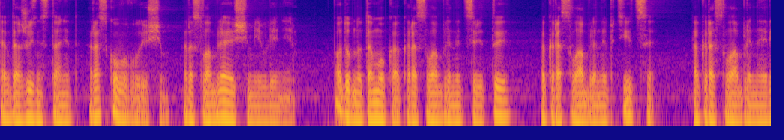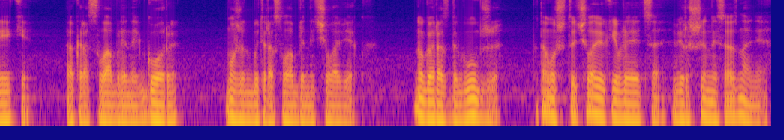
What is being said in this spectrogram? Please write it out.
Тогда жизнь станет расковывающим, расслабляющим явлением. Подобно тому, как расслаблены цветы, как расслаблены птицы, как расслаблены реки, как расслаблены горы – может быть расслабленный человек, но гораздо глубже, потому что человек является вершиной сознания.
